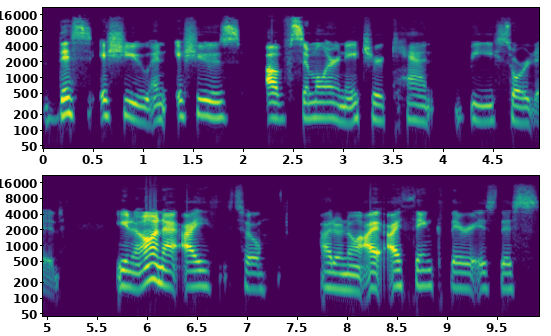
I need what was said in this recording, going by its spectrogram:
this issue and issues of similar nature can't be sorted, you know, and I, I so I don't know. I, I think there is this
